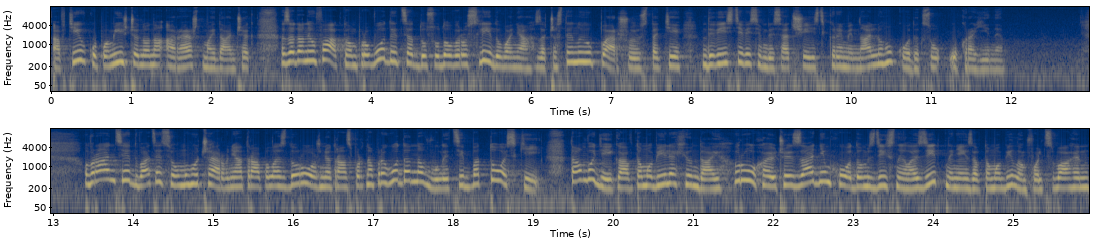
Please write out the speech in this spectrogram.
Автівку поміщено на арешт майданчик. За даним фактом проводиться досудове розслідування за частиною першої статті 286 Кримінального кодексу України. Вранці 27 червня трапилась дорожньо-транспортна пригода на вулиці Батоській. Там водійка автомобіля Hyundai, рухаючись заднім ходом, здійснила зіткнення із автомобілем Volkswagen.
